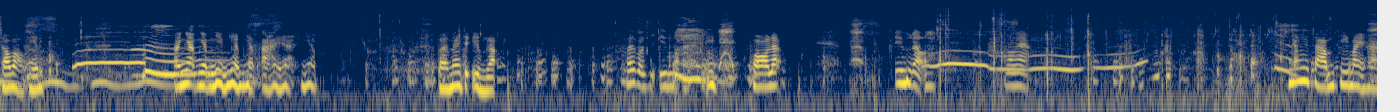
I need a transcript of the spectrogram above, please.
ชาวบ่าวเพียมอะเงียบเงียบเงียบเงียบเงียบอายนะเงียบ ไปแม่จะอิ่มละไปก่อนสิอิ่มพอละอิ่มแล้วว่าไงยังสามทีใหม่ค่ะ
